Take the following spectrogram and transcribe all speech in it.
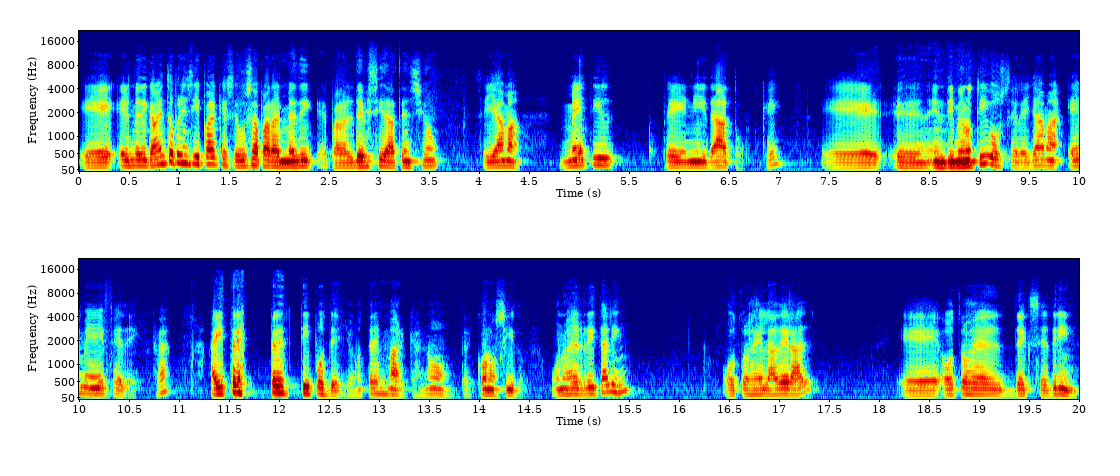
Eh, el medicamento principal que se usa para el, para el déficit de atención se llama metilfenidato. Eh, en, diminutivo se le llama MFD. Hay tres, tipos de ellos, ¿no? tres marcas, no tres conocidos. Uno es el Ritalin, otro es el Aderal, eh, otro es el Dexedrin.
